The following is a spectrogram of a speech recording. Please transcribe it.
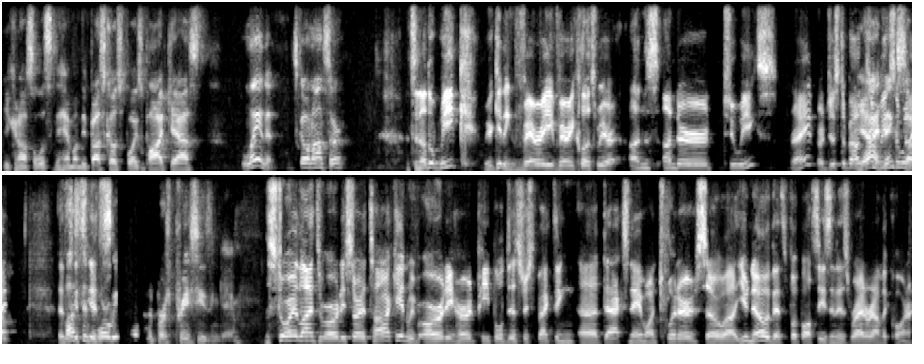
You can also listen to him on the Best Coast Boys podcast. Landon, what's going on, sir? It's another week. We're getting very, very close. We are uns under two weeks, right? Or just about yeah, two I weeks think away. so. It's- Less it's- than four weeks from the first preseason game. The storylines have already started talking. We've already heard people disrespecting uh, Dak's name on Twitter. So uh, you know that football season is right around the corner.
